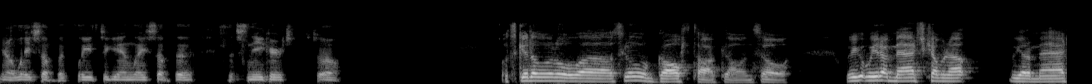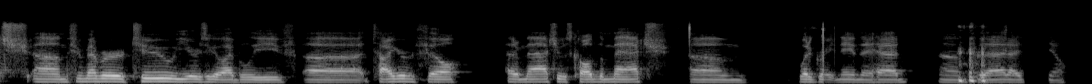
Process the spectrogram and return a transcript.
you know lace up the cleats again, lace up the, the sneakers. So let's get a little uh, let's get a little golf talk going. So we we got a match coming up. We got a match. Um, if you remember, two years ago, I believe, uh, Tiger and Phil had a match. It was called the match. Um, what a great name they had um, for that. I you know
